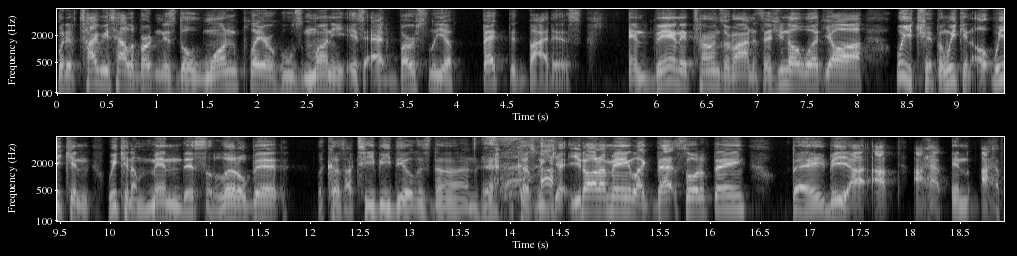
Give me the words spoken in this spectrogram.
but if Tyrese Haliburton is the one player whose money is adversely affected by this, and then it turns around and says, you know what, y'all, we tripping, we can uh, we can we can amend this a little bit because our TV deal is done, because we get, you know what I mean, like that sort of thing. Baby, I, I, I have, and I have,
